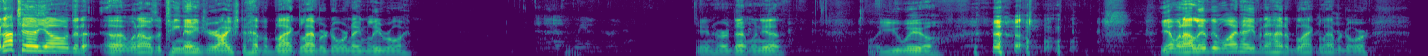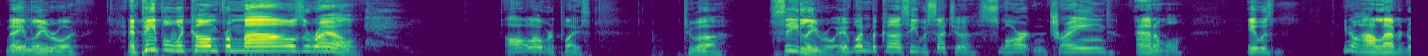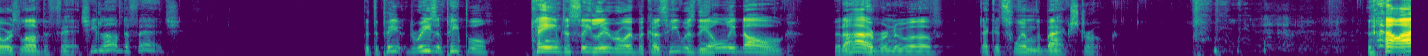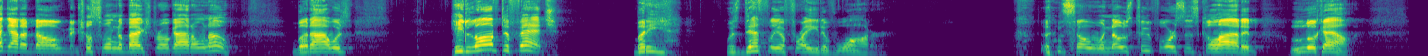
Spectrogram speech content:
Did I tell y'all that uh, when I was a teenager, I used to have a black Labrador named Leroy? You ain't heard that one yet? Well, you will. yeah, when I lived in Whitehaven, I had a black Labrador named Leroy. And people would come from miles around, all over the place, to uh, see Leroy. It wasn't because he was such a smart and trained animal. It was, you know how Labradors love to fetch. He loved to fetch. But the, pe- the reason people came to see Leroy because he was the only dog that I ever knew of that could swim the backstroke. How I got a dog that could swim the backstroke, I don't know. But I was, he loved to fetch, but he was deathly afraid of water. And so when those two forces collided, look out.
